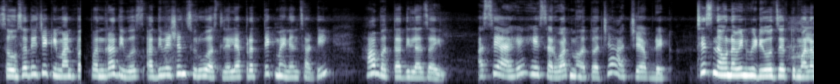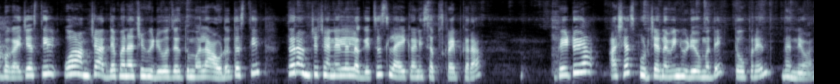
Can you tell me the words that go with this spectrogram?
संसदेचे किमान प पंधरा दिवस अधिवेशन सुरू असलेल्या प्रत्येक महिन्यांसाठी हा भत्ता दिला जाईल. असे आहे हे सर्वात महत्त्वाचे आजचे अपडेट. असेच नवनवीन व्हिडिओ जर तुम्हाला बघायचे असतील व आमच्या अध्यापनाचे व्हिडिओ जर तुम्हाला आवडत असतील तर आमच्या चॅनलला लगेचच लाईक आणि सबस्क्राईब करा. भेटूया अशाच पुढच्या नवीन व्हिडिओमध्ये तोपर्यंत धन्यवाद.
